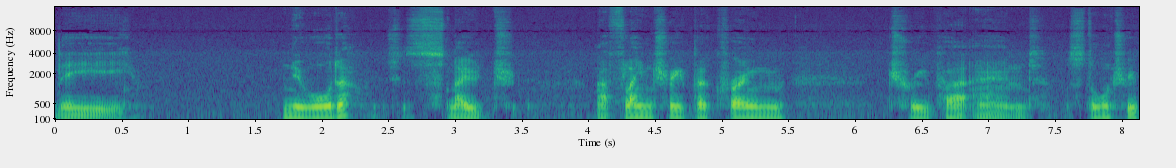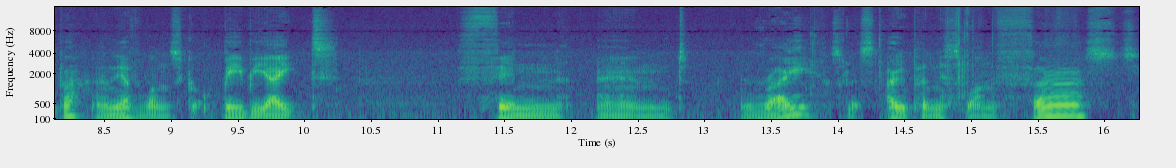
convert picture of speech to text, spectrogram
the new order which is snow uh, flame trooper chrome trooper and stormtrooper and the other one's got bb8 finn and Rey. So let's open this one first.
